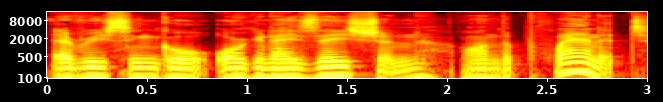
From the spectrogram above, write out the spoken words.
every single organization on the planet。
